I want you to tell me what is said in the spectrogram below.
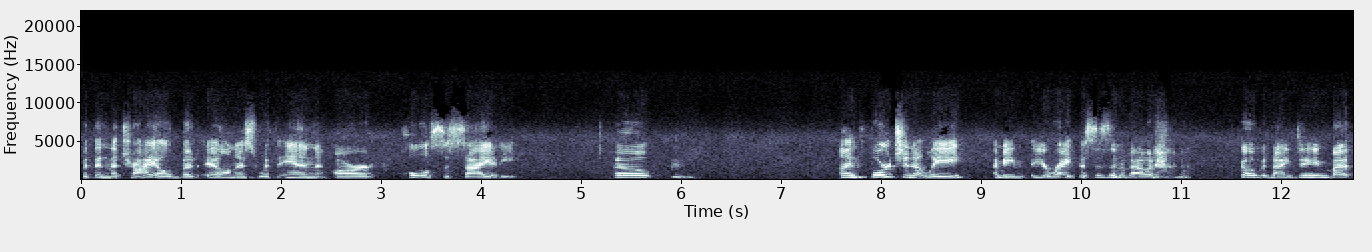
within the child, but illness within our whole society. So, unfortunately, I mean, you're right, this isn't about COVID 19, but,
